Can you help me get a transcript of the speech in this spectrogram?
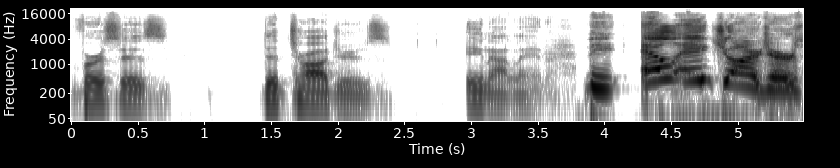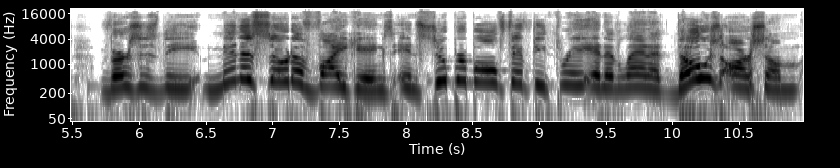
versus the Chargers in Atlanta the LA Chargers versus the Minnesota Vikings in Super Bowl 53 in Atlanta. Those are some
